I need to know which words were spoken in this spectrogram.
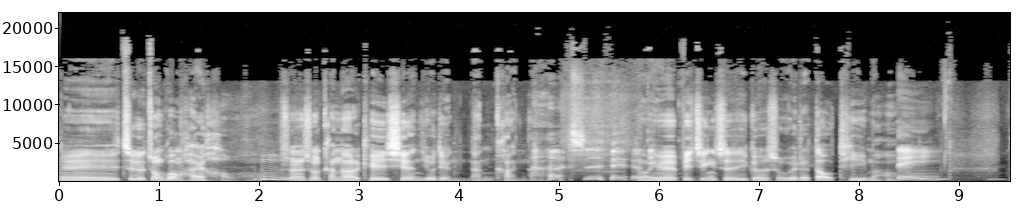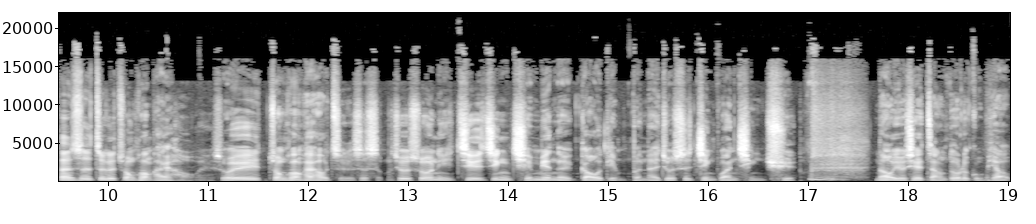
呃，这个状况还好哦，虽然说看它的 K 线有点难看啊，是，哦，因为毕竟是一个所谓的倒梯嘛，哈。对。但是这个状况还好哎，所谓状况还好指的是什么？就是说你接近前面的高点，本来就是静观情绪，嗯，然后有些涨多的股票，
